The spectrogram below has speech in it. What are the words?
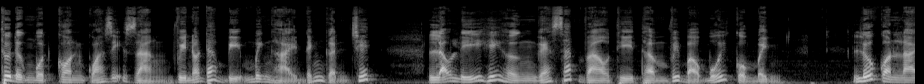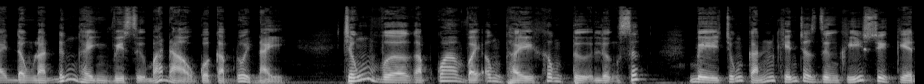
Thu được một con quá dễ dàng vì nó đã bị Minh Hải đánh gần chết. Lão Lý hí hừng ghé sát vào thì thầm với bảo bối của mình. Lũ còn lại đồng loạt đứng hình vì sự bá đạo của cặp đôi này. Chúng vừa gặp qua vài ông thầy không tự lượng sức, bị chúng cắn khiến cho dương khí suy kiệt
